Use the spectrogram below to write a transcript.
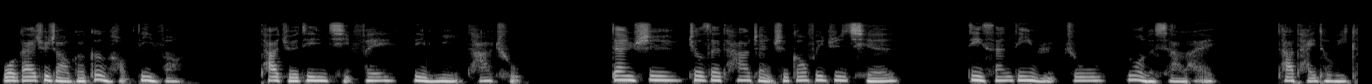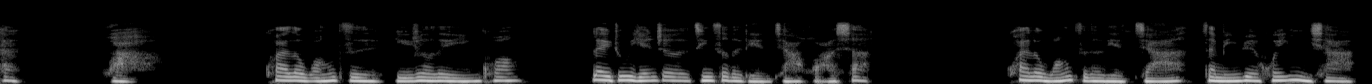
我该去找个更好的地方。他决定起飞，另觅他处。但是就在他展翅高飞之前，第三滴雨珠落了下来。他抬头一看，哇！快乐王子已热泪盈眶，泪珠沿着金色的脸颊滑下。快乐王子的脸颊在明月辉映下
